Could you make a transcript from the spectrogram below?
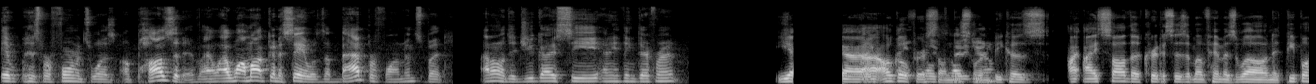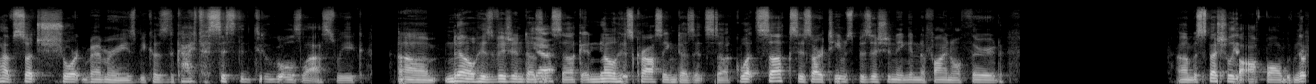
it, his performance was a positive. I, am not going to say it was a bad performance, but I don't know. Did you guys see anything different? Yeah. Like- I'll go first on this one because I, I saw the criticism of him as well, and it, people have such short memories because the guy assisted two goals last week. Um, no, his vision doesn't Yeah. suck, and no, his crossing doesn't suck. What sucks is our team's positioning in the final third. Um, especially the off-ball movement.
